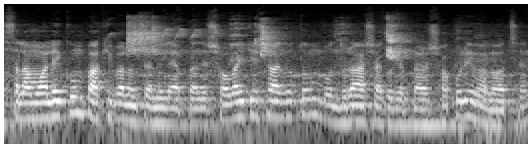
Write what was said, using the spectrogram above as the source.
আসসালামু আলাইকুম, পাখি পালন চ্যানেলে আপনাদের সবাইকে স্বাগতম। বন্ধুরা, আশা করি আপনারা সকলেই ভালো আছেন।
